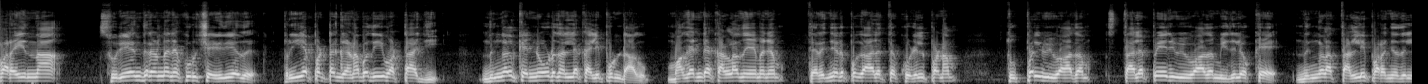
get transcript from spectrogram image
പറയുന്ന സുരേന്ദ്രണ്ണനെക്കുറിച്ച് എഴുതിയത് പ്രിയപ്പെട്ട ഗണപതി വട്ടാജി നിങ്ങൾക്ക് എന്നോട് നല്ല കലിപ്പുണ്ടാകും. മകന്റെ കള്ളനിയമനം തെരഞ്ഞെടുപ്പ് കാലത്തെ കുഴൽപ്പണം തുപ്പൽ വിവാദം സ്ഥലപ്പേര് വിവാദം ഇതിലൊക്കെ നിങ്ങളെ തള്ളി പറഞ്ഞതിൽ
